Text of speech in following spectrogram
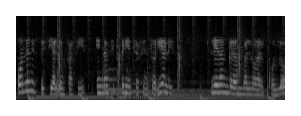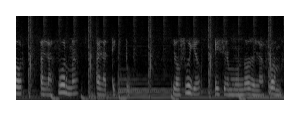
ponen especial énfasis en las experiencias sensoriales, le dan gran valor al color, a la forma, a la textura. Lo suyo es el mundo de la forma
